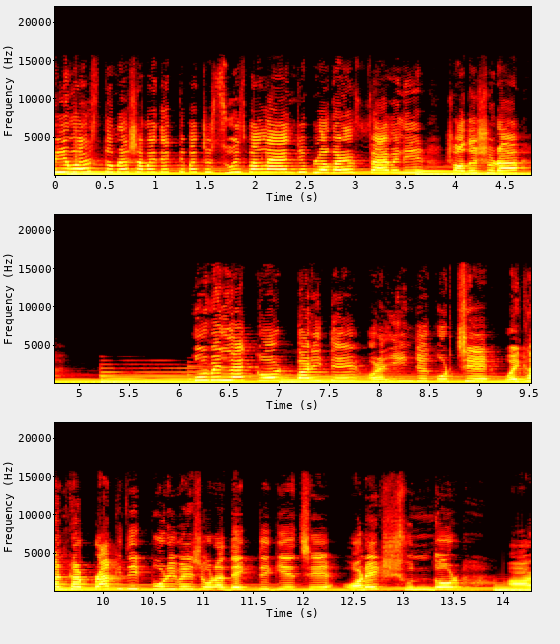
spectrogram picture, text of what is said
viewers তোমরা সবাই দেখতে পাচ্ছ সুইস বাংলা এনজি ব্লগারের ফ্যামিলির সদস্যরা। কুমিল্লা কোর্ট বাড়িতে ওরা এনজয় করছে। ওইখানকার প্রাকৃতিক পরিবেশ ওরা দেখতে গিয়েছে। অনেক সুন্দর আর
